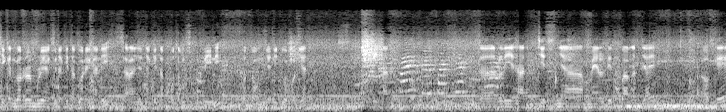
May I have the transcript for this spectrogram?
chicken gordon blue yang sudah kita goreng tadi. Selanjutnya kita potong seperti ini, potong menjadi dua bagian. Terlihat terlihat cheese-nya melted banget, Jay. Oke. Okay.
